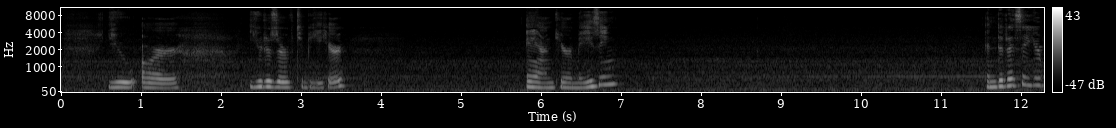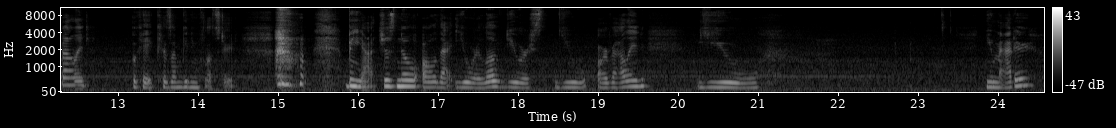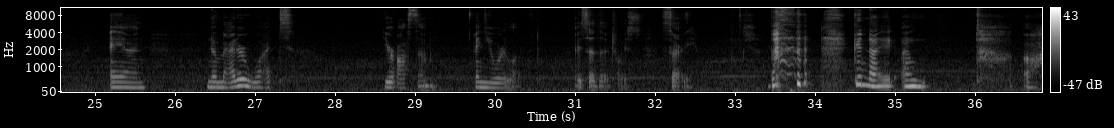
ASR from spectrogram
you are you deserve to be here. And you're amazing. And did I say you're valid? Okay, because I'm getting flustered. but yeah, just know all that you are loved, you are you are valid, you you matter, and no matter what, you're awesome and you are loved. I said that twice. Sorry. But good night. I'm.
